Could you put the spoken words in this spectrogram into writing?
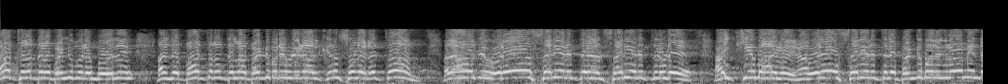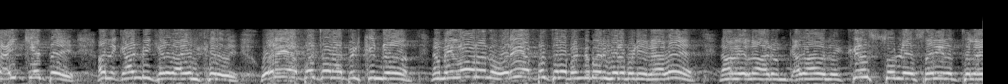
பாத்திரத்தில் பங்கு பெறும்போது அந்த பாத்திரத்தில் பங்கு பெறுவதால் கிறிஸ்துவ ரத்தம் அதாவது ஒரே சரீரத்தில் சரீரத்தினுடைய ஐக்கியமாக நான் ஒரே சரீரத்தில் பங்கு பெறுகிறோம் என்ற ஐக்கியத்தை அது காண்பிக்கிறதா இருக்கிறது. ஒரே அப்பத்தை நாம் பிற்கின்றோம் நம்ம எல்லாரும் ஒரே அப்பத்தில் பங்கு பெறுகிறபடினால நாம் எல்லாரும் அதாவது கிறிஸ்துடைய சரீரத்தில்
